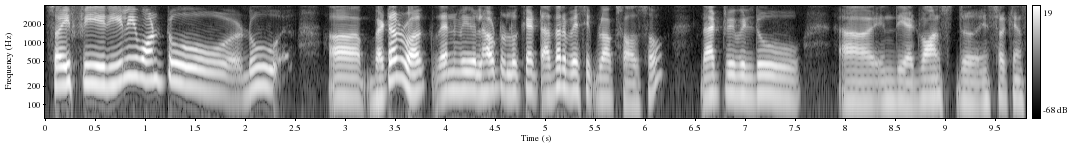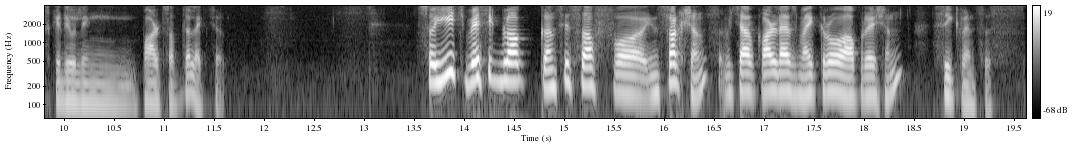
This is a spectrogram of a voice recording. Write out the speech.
So, if we really want to do uh, better work then we will have to look at other basic blocks also that we will do uh, in the advanced uh, instruction scheduling parts of the lecture. So, each basic block consists of uh, instructions which are called as micro operation sequences.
